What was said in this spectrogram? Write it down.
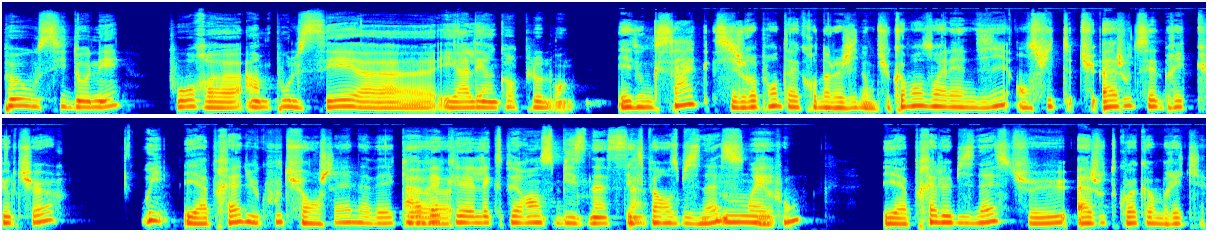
peut aussi donner pour euh, impulser euh, et aller encore plus loin. Et donc ça, si je reprends ta chronologie, donc tu commences dans LND, ensuite tu ajoutes cette brique culture. Oui. Et après, du coup, tu enchaînes avec... Euh, avec l'expérience business. Expérience business, du coup. Et après le business, tu ajoutes quoi comme brique?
